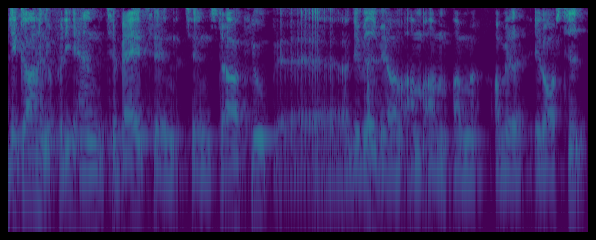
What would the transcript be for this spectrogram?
Det gør han jo, fordi han er tilbage til en, til en større klub, øh, og det ved vi om, om, om, om et, et års tid.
